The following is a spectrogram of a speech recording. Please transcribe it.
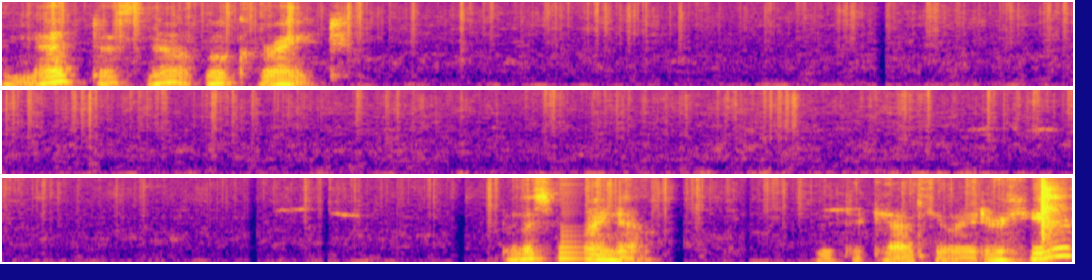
And that does not look right. let's find out with the calculator here.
